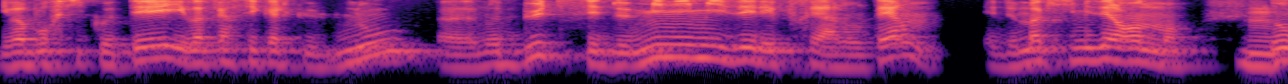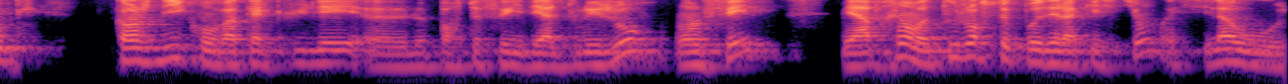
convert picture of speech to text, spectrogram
il va boursicoter, il va faire ses calculs. Nous, euh, notre but, c'est de minimiser les frais à long terme et de maximiser le rendement. Hmm. Donc, quand je dis qu'on va calculer euh, le portefeuille idéal tous les jours, on le fait, mais après, on va toujours se poser la question, et c'est là où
